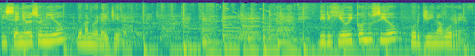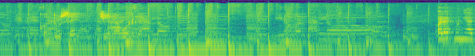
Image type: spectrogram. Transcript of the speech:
Diseño de sonido de Manuela Higuera. Dirigido y conducido por Gina Borré. Conduce Gina Borré. Comunidad,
